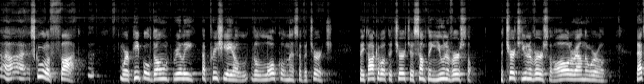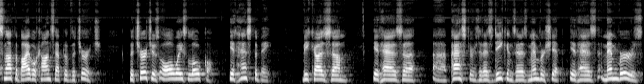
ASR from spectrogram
a school of thought where people don't really appreciate a, the localness of a church. They talk about the church as something universal, the church universal all around the world. That's not the Bible concept of the church. The church is always local. It has to be because um, it has uh, uh, pastors, it has deacons, it has membership, it has members,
